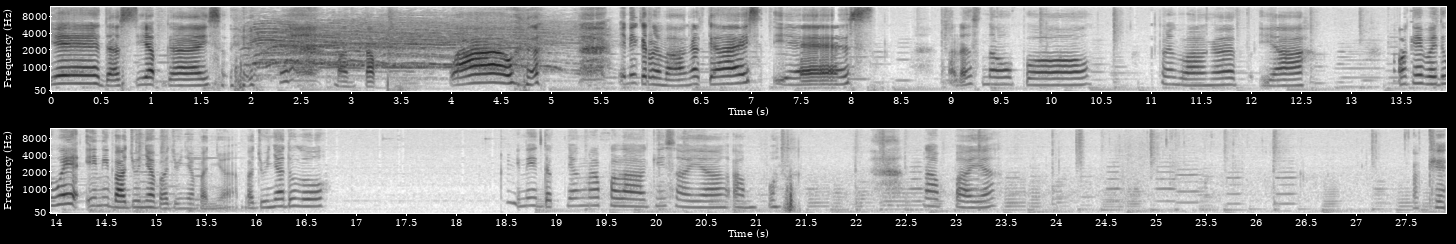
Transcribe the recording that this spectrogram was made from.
Yeah, udah siap guys. Mantap. Wow. Ini keren banget guys. Yes. Ada snowball. Keren banget. Ya. Oke, by the way, ini bajunya, bajunya, bajunya. Bajunya dulu. Ini deknya kenapa lagi sayang? Ampun. Kenapa ya? Oke.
